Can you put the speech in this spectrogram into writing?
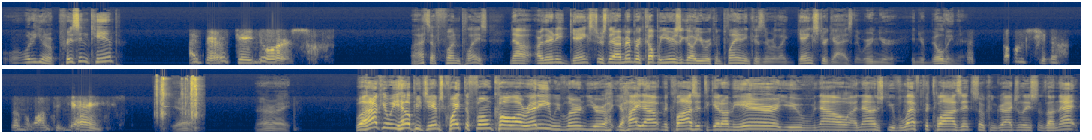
What are you in a prison camp? I barricade doors. Well, that's a fun place. Now, are there any gangsters there? I remember a couple years ago you were complaining because there were like gangster guys that were in your in your building there. Here. They belong to gangs. Yeah. All right. Well, how can we help you, James? Quite the phone call already. We've learned you're, you hide out in the closet to get on the air. You've now announced you've left the closet, so congratulations on that.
